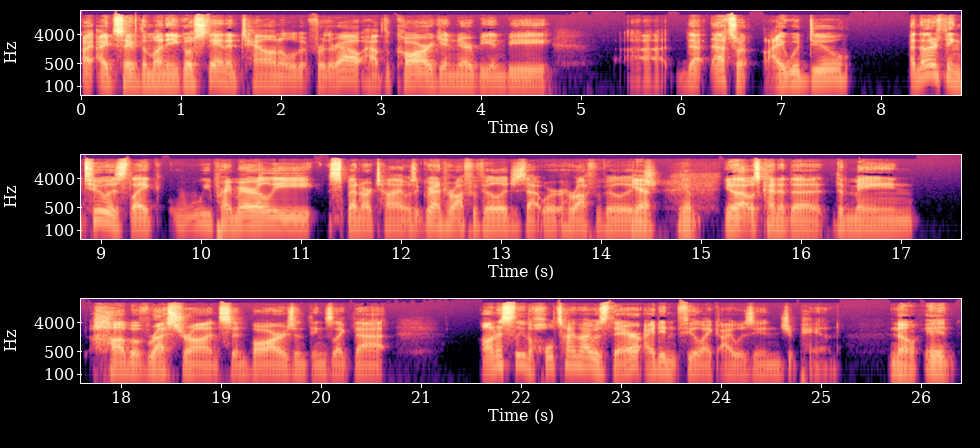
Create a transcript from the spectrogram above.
I, I'd save the money, go stand in a town a little bit further out, have the car, get an Airbnb. Uh, that that's what I would do. Another thing too is like we primarily spent our time. Was it Grand Hirafu Village? Is that where Harafu Village? Yeah. Yep. you know that was kind of the the main hub of restaurants and bars and things like that honestly the whole time i was there i didn't feel like i was in japan No, it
